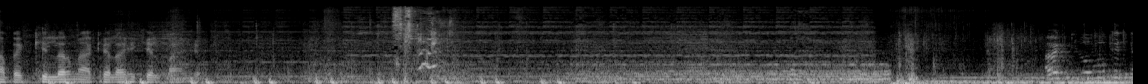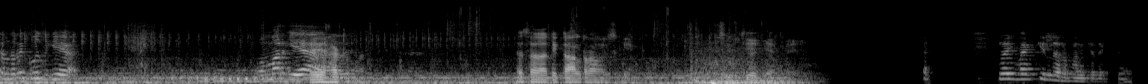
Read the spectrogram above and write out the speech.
अबे किलर में अकेला ही खेल पाएँगे। गया। वो मर गया। ए हट मैं ऐसा ना निकाल रहा हूँ इसकी चूतिया गेम में। एक बार किलर बन के देखते हैं।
